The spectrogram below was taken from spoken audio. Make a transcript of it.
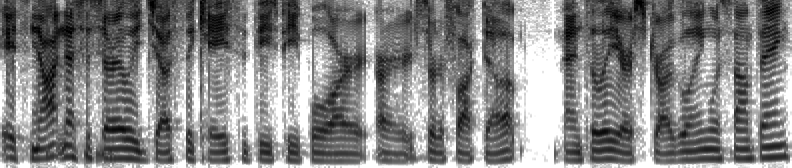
it's not necessarily just the case that these people are are sort of fucked up mentally or struggling with something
